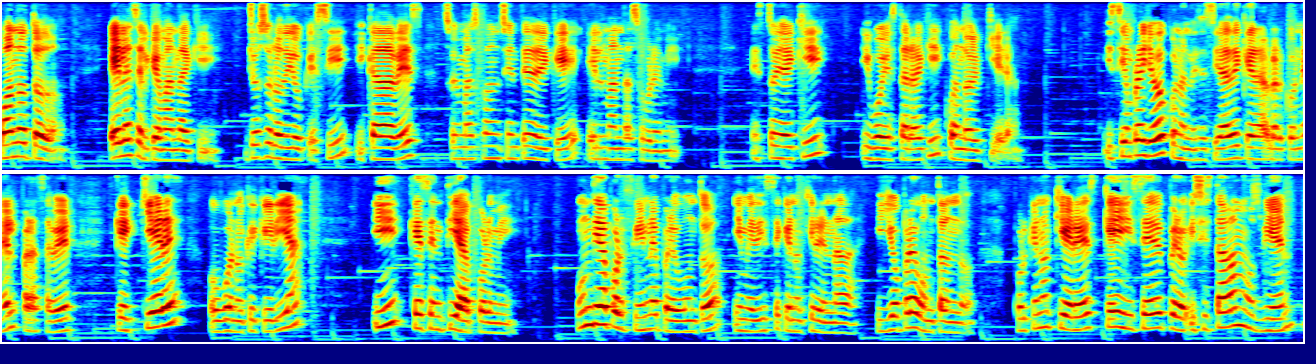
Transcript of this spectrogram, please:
cuando todo. Él es el que manda aquí. Yo solo digo que sí y cada vez soy más consciente de que Él manda sobre mí. Estoy aquí y voy a estar aquí cuando Él quiera. Y siempre yo con la necesidad de querer hablar con Él para saber qué quiere o bueno, qué quería y qué sentía por mí. Un día por fin le pregunto y me dice que no quiere nada. Y yo preguntando, ¿por qué no quieres? ¿Qué hice? Pero ¿y si estábamos bien?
